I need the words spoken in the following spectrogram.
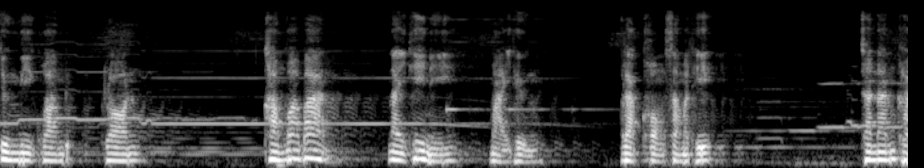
จึงมีความร้อนคำว่าบ้าน ในที่นี้ หมายถึง หลักของสมาธิ ฉะนั้นใคร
